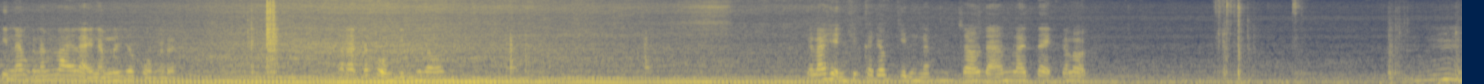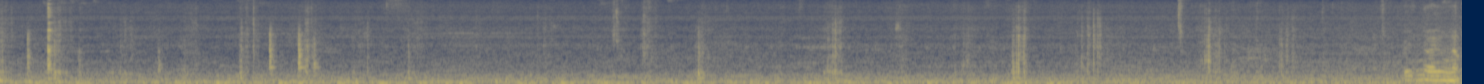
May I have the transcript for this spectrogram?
กินน้ำกับน้ำลายไหลน้ำน้ำเจ้าของกันเลยถ้าเจ้าของกินพี่น้อง เว ลาเห็นคลิปเขาเจ้ากินนะเจ้าด่าน้ำลายแตกตลอดอืมเป็นเงินแล้ว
